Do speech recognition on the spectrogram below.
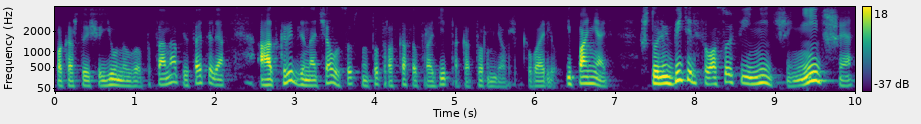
пока что еще юного пацана, писателя, а открыть для начала, собственно, тот рассказ Афродита, о котором я уже говорил. И понять, что любитель философии Ницше, Ницше,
